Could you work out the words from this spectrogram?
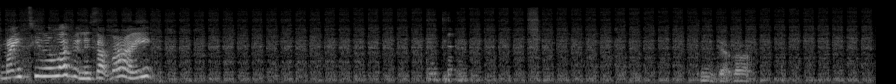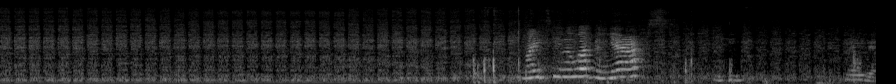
Nineteen eleven, is that right? Didn't get that. Nineteen eleven, yes. Maybe.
